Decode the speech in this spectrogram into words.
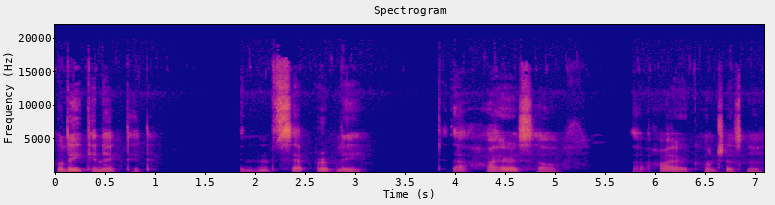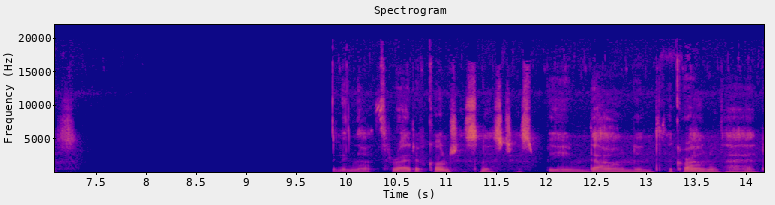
fully connected inseparably to that higher self, that higher consciousness. Feeling that thread of consciousness just beam down into the crown of the head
